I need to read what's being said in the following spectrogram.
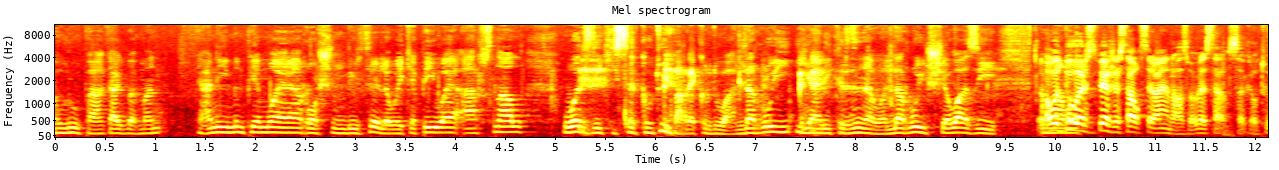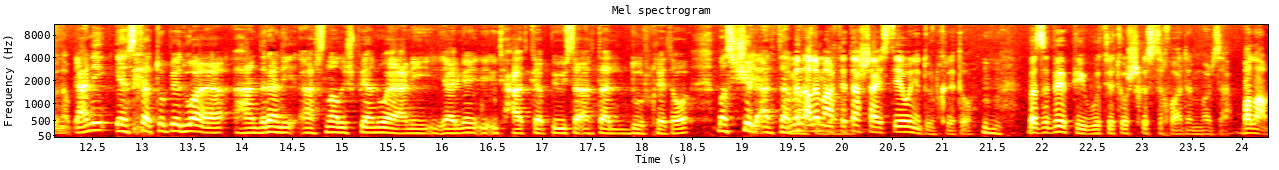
اوروبا کاک بەمان ینی من پێم وایە ڕۆشن بیرتر لەوەی کە پێی وایە ئارسناڵ وەرزێکی سەرکەوتوی بەڕێ کردووە لە ڕووی یاریکردنەوە لە ڕووی شێوازی ئەوە دووەرز پێش ێستا قسەلاین ڕاز ئێستا سەرکەوتونە ینی ئێستا تۆ پێ دوایە هەندرانی ئارسناڵیش پیان وایە ینی یاریگەی ئیتحات کە پێویستە ئەرتا دوور بخێتەوە بەس شێل ئەرتا من ئەلە مارتێتا شایستەوەنی دوور بخێتەوە بەزە بێ پێی بوتێت تۆ شکست خواردن مەرزە بەڵام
